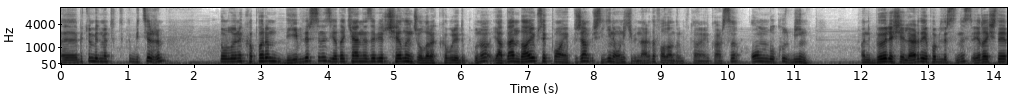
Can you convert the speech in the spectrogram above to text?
e, bütün bölümleri tık tık bitiririm. Sonra da oyunu kaparım diyebilirsiniz ya da kendinize bir challenge olarak kabul edip bunu ya ben daha yüksek puan yapacağım işte yine 12 binlerde falandır muhtemelen yukarısı 19 bin hani böyle şeyler de yapabilirsiniz ya da işte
